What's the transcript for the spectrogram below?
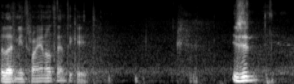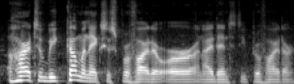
let me try and authenticate. Is it hard to become an access provider or an identity provider?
